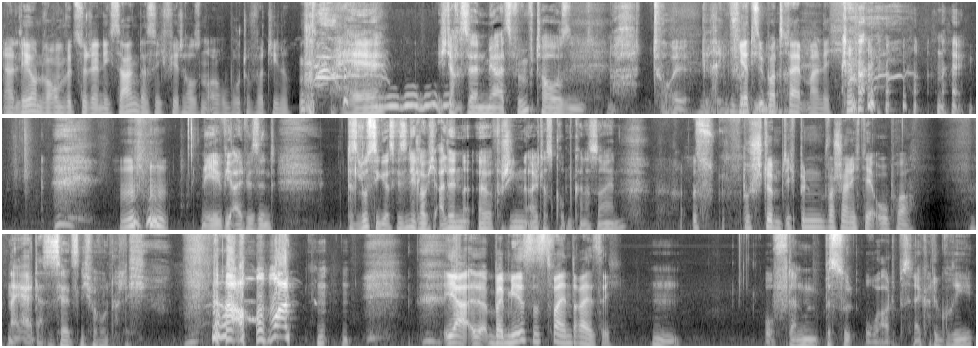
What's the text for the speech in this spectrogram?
ja. Leon, warum willst du denn nicht sagen, dass ich 4000 Euro brutto verdiene? Hä? Ich dachte, es wären mehr als 5000. Ach, toll. Geringverdiener. Jetzt übertreib mal nicht. Nein. nee, wie alt wir sind. Das Lustige ist, wir sind ja, glaube ich, alle in äh, verschiedenen Altersgruppen. Kann das sein? Ist bestimmt, ich bin wahrscheinlich der Opa. Naja, das ist ja jetzt nicht verwunderlich. oh Mann! ja, äh, bei mir ist es 32. Hm. Uff, dann bist du. Oh, du bist in der Kategorie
